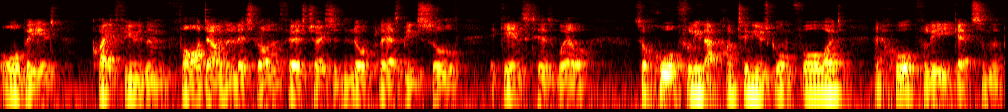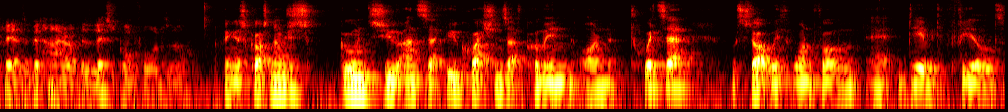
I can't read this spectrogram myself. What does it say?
albeit quite a few of them far down the list rather than first choices. No players been sold against his will. So hopefully that continues going forward, and hopefully he gets some of the players a bit higher up his list going forward as well. Fingers crossed. And I'm just going to answer a few questions that have come in on Twitter. We'll start with one from uh, David Field,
